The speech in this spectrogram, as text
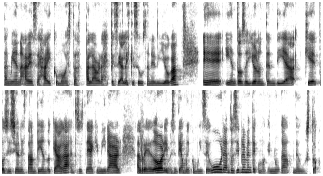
También a veces hay como estas palabras especiales que se usan en el yoga eh, y entonces yo no entendía qué posiciones estaban pidiendo que haga, entonces tenía que mirar alrededor y me sentía muy como insegura, entonces simplemente como que nunca me gustó.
